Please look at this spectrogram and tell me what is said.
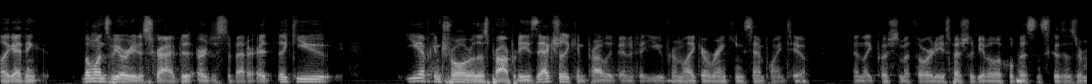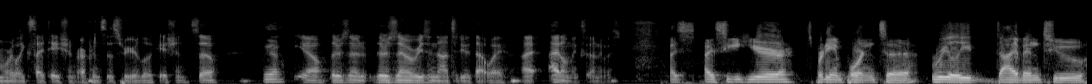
Like I think the ones we already described are just a better. It, like you, you have control over those properties. They actually can probably benefit you from like a ranking standpoint too and like push some authority, especially if you have a local business, because those are more like citation references for your location. So, yeah, you know, there's no there's no reason not to do it that way. I, I don't think so, anyways. I, I see here it's pretty important to really dive into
